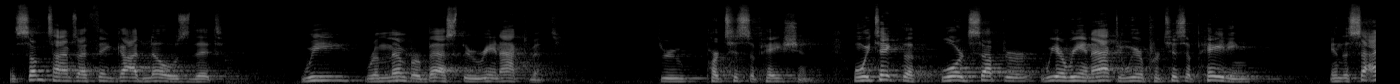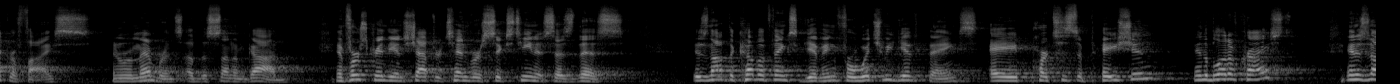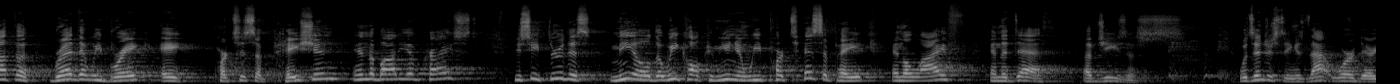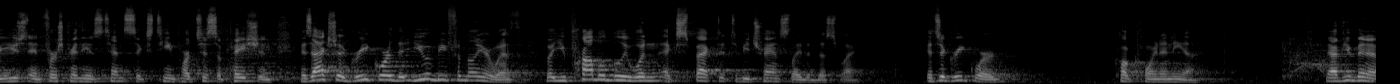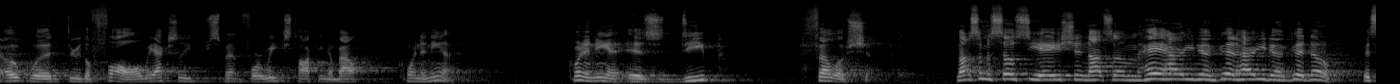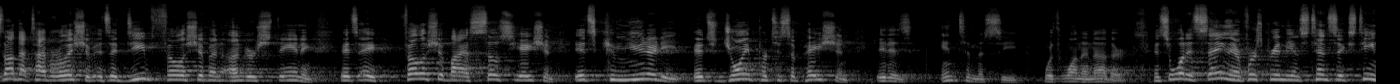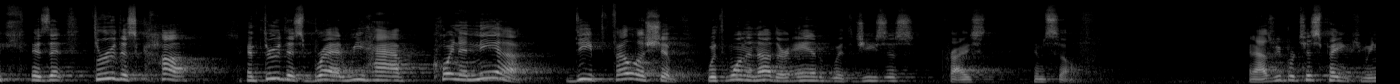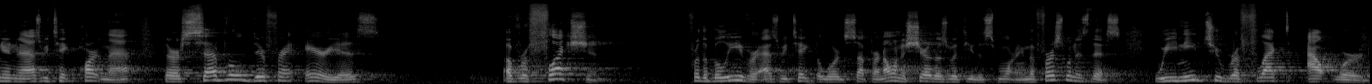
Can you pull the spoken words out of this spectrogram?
And sometimes I think God knows that we remember best through reenactment, through participation. When we take the Lord's Supper, we are reenacting, we are participating in the sacrifice and remembrance of the Son of God. In 1 Corinthians chapter 10, verse 16, it says this Is not the cup of thanksgiving for which we give thanks a participation in the blood of Christ? And is not the bread that we break a participation in the body of Christ? You see, through this meal that we call communion, we participate in the life and the death of Jesus. What's interesting is that word there used in 1 Corinthians 10 16, participation, is actually a Greek word that you would be familiar with, but you probably wouldn't expect it to be translated this way. It's a Greek word called koinonia. Now, if you've been at Oakwood through the fall, we actually spent four weeks talking about koinonia. Koinonia is deep fellowship. Not some association, not some, hey, how are you doing? Good, how are you doing? Good. No, it's not that type of relationship. It's a deep fellowship and understanding. It's a fellowship by association. It's community. It's joint participation. It is intimacy with one another. And so what it's saying there in 1 Corinthians 10 16 is that through this cup and through this bread, we have koinonia, deep fellowship with one another and with Jesus Christ himself. And as we participate in communion and as we take part in that, there are several different areas of reflection for the believer as we take the Lord's Supper. And I want to share those with you this morning. The first one is this we need to reflect outward.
